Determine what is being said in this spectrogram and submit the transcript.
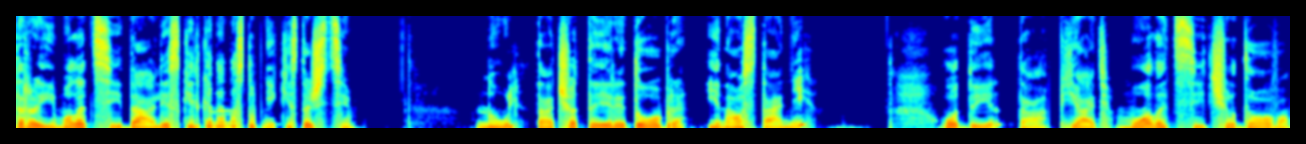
3. Молодці. Далі скільки на наступній кісточці? 0 та 4. Добре. І на останній 1 та 5. Молодці, чудово.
